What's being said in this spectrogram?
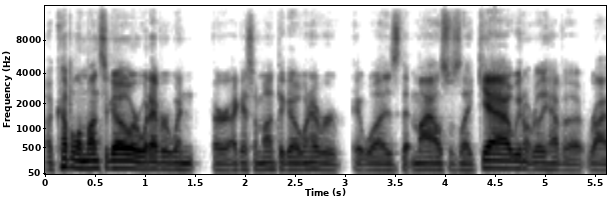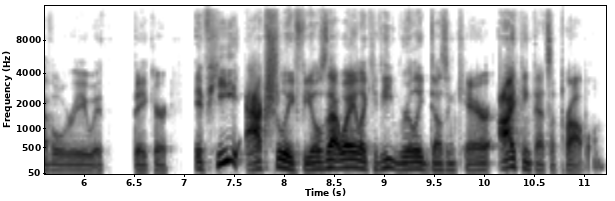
a couple of months ago or whatever when or I guess a month ago whenever it was that Myles was like, "Yeah, we don't really have a rivalry with Baker." If he actually feels that way, like if he really doesn't care, I think that's a problem.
